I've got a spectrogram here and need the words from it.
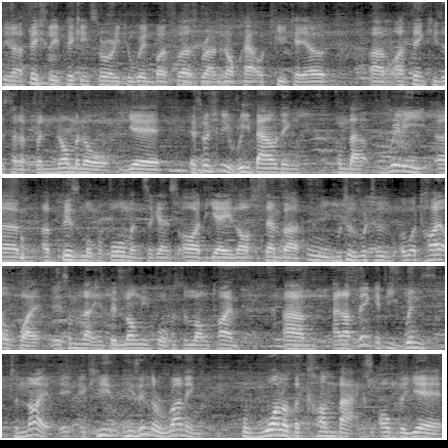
you know officially picking Cerrone to win by first round knockout or TKO. Um, I think he just had a phenomenal year, especially rebounding from that really um, abysmal performance against RDA last December, which was which was a title fight. It's something that he's been longing for for such a long time. Um, and I think if he wins tonight, it, it, he, he's in the running for one of the comebacks of the year,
